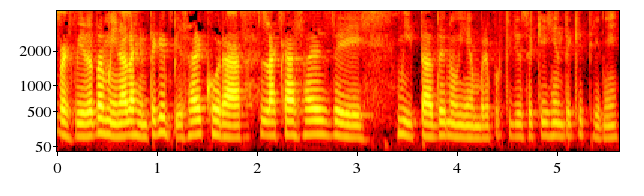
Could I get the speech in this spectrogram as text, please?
refiero también a la gente que empieza a decorar la casa desde mitad de noviembre, porque yo sé que hay gente que tiene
